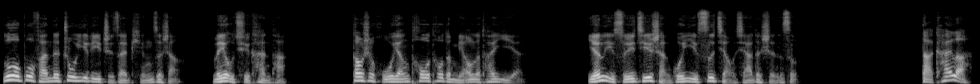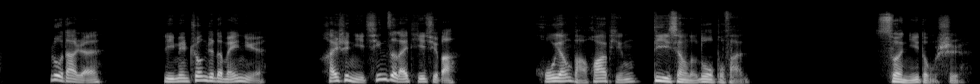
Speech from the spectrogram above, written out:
洛不凡的注意力只在瓶子上，没有去看他，倒是胡杨偷偷的瞄了他一眼，眼里随即闪过一丝狡黠的神色。打开了，洛大人，里面装着的美女，还是你亲自来提取吧。胡杨把花瓶递向了洛不凡，算你懂事。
